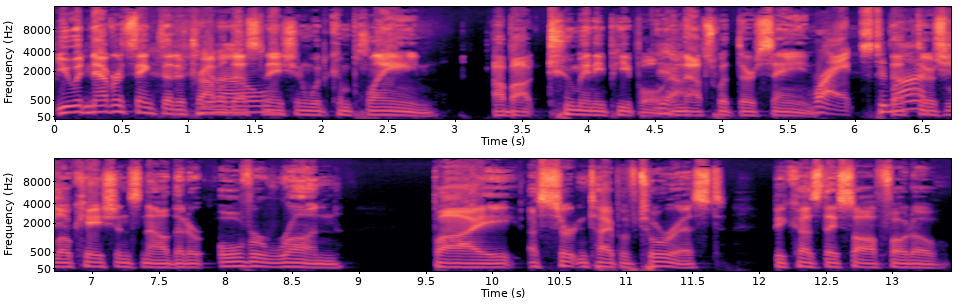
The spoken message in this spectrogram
You would never think that a travel know? destination would complain about too many people, Yeah. and that's what they're saying. Right. It's too that much. there's locations now that are overrun by a certain type of tourist because they saw a photo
